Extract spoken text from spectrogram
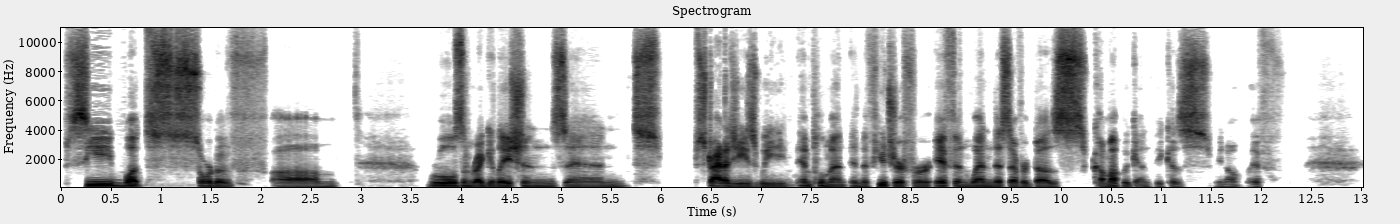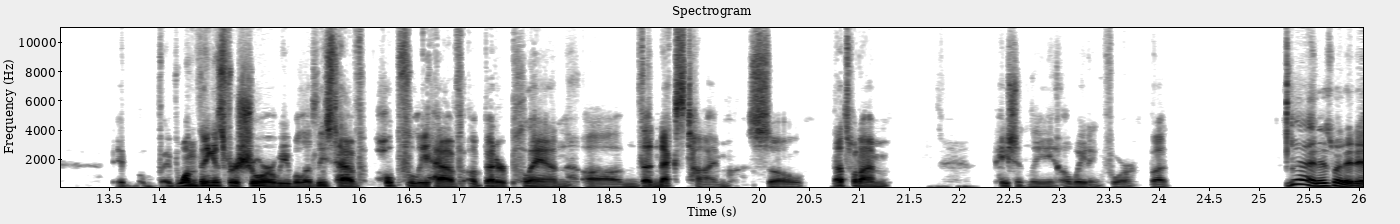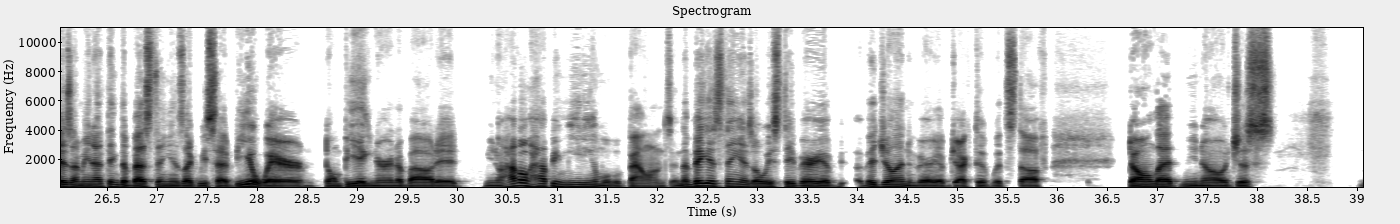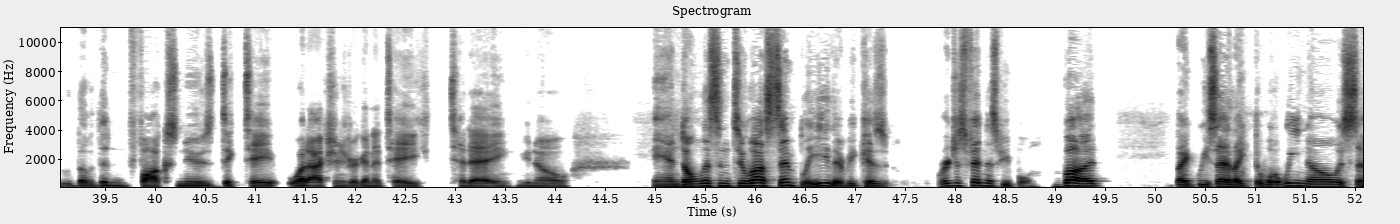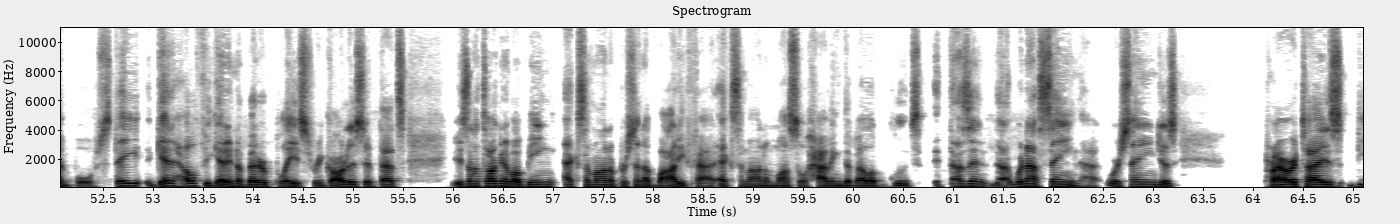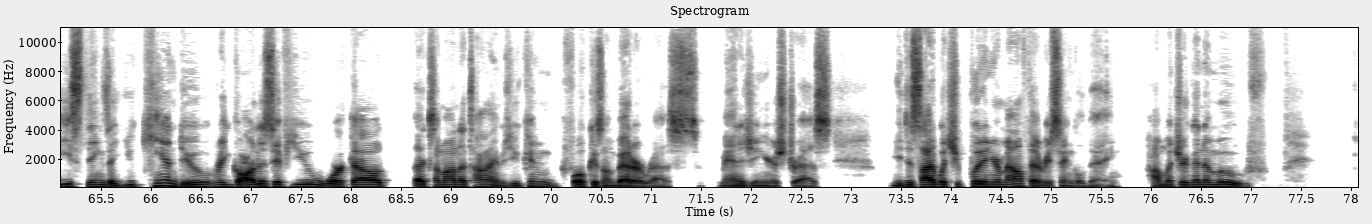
see what sort of um, rules and regulations and strategies we implement in the future for if and when this ever does come up again because you know if if, if one thing is for sure we will at least have hopefully have a better plan um, the next time. So that's what i'm patiently awaiting for but yeah it is what it is. I mean i think the best thing is like we said be aware. Don't be ignorant about it you know have a happy medium of a balance and the biggest thing is always stay very vigilant and very objective with stuff don't let you know just the, the fox news dictate what actions you're going to take today you know and don't listen to us simply either because we're just fitness people. But like we said, like the what we know is simple. Stay get healthy, get in a better place, regardless if that's it's not talking about being X amount of percent of body fat, X amount of muscle, having developed glutes. It doesn't uh, we're not saying that. We're saying just prioritize these things that you can do regardless if you work out X amount of times. You can focus on better rest, managing your stress. You decide what you put in your mouth every single day, how much you're going to move.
